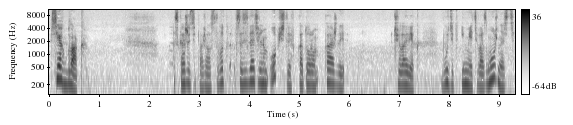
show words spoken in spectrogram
Всех благ. Скажите, пожалуйста, вот в созидательном обществе, в котором каждый человек будет иметь возможность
